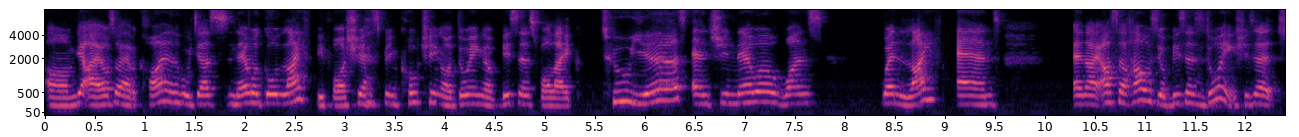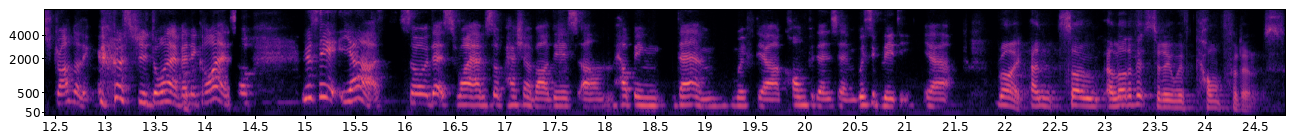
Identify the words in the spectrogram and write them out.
um, yeah, I also have a client who just never go live before. She has been coaching or doing a business for like two years and she never once went live and and I asked her, how is your business doing? She said, struggling. she don't have any clients. So you see, yeah. So that's why I'm so passionate about this, um, helping them with their confidence and visibility. Yeah. Right. And so a lot of it's to do with confidence.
